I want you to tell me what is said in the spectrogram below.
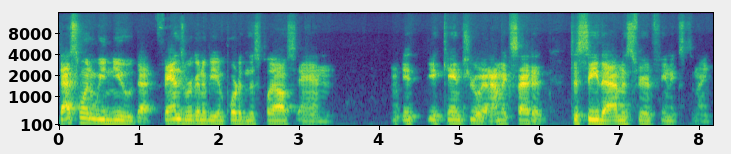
that's when we knew that fans were going to be important in this playoffs, and it it came true. And I'm excited to see the atmosphere in Phoenix tonight.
